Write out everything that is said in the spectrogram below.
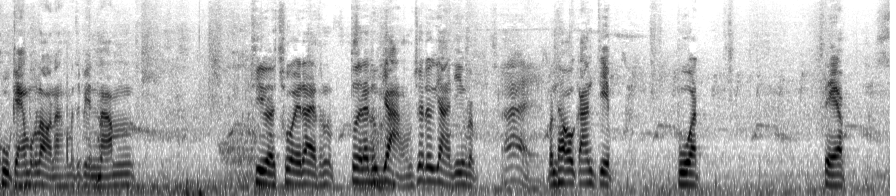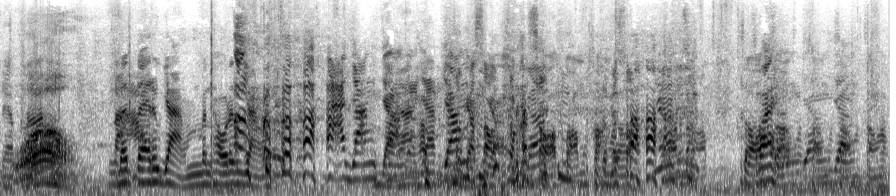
คู่แก๊งพวกเรานะ มันจะเป็นน้ำที่จะช่วยได้สำหรับช่วยได้ทุกอย่างมันช่วยได้ทุกอย่างจริงแบบใช่บรรเทาอาการเจ็บปวดแสบแบบได้ได้ทุกอย่างมันบรรเทาได้ทุกอย่างยังยังครับยังกระสอบกระสอบสองสองกระสอบสองไปสองสองสองสองครับ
